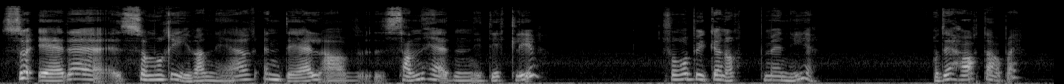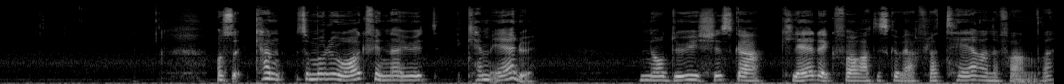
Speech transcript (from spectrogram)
så er det som å rive ned en del av sannheten i ditt liv for å bygge den opp med en ny. Og det er hardt arbeid. Og så, kan, så må du òg finne ut hvem er du når du ikke skal kle deg for at det skal være flatterende for andre,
